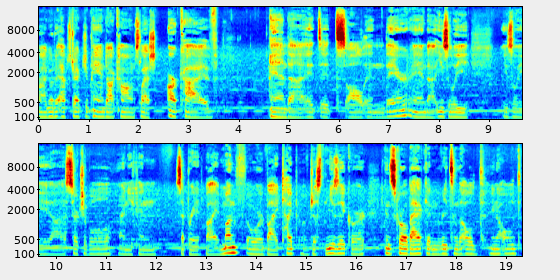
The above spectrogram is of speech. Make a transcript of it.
Uh, go to abstractjapan.com slash archive and uh, it's it's all in there and uh, easily easily uh, searchable and you can separate it by month or by type of just music or you can scroll back and read some of the old you know old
